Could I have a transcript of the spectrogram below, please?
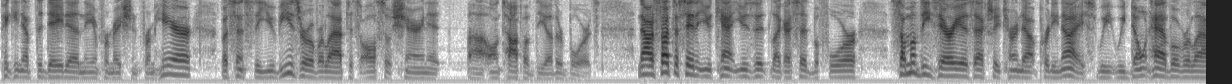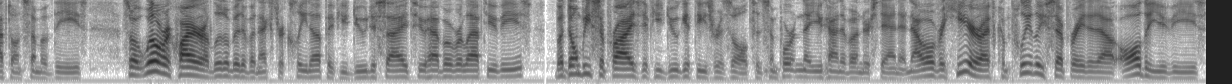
picking up the data and the information from here. But since the UVs are overlapped, it's also sharing it uh, on top of the other boards. Now, it's not to say that you can't use it. Like I said before, some of these areas actually turned out pretty nice. We, we don't have overlapped on some of these. So it will require a little bit of an extra cleanup if you do decide to have overlapped UVs. But don't be surprised if you do get these results. It's important that you kind of understand it. Now over here, I've completely separated out all the UVs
